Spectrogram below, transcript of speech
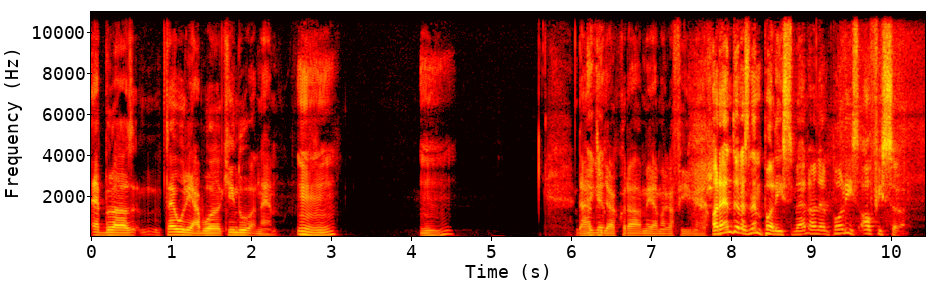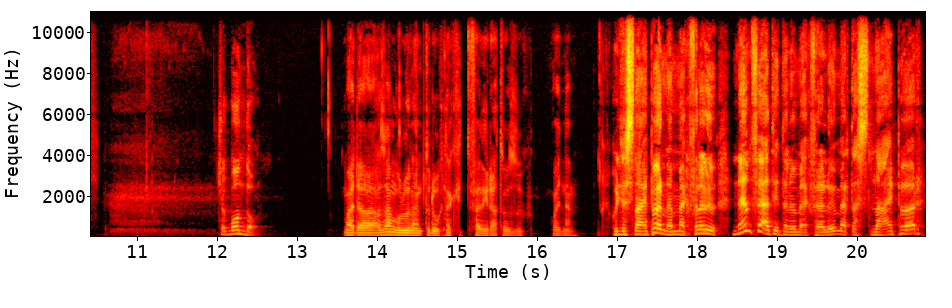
Ebből a teóriából kiindulva nem. Uh-huh. Uh-huh. De hát Igen. ugye akkor a male meg a female A sem. rendőr az nem policeman, hanem police officer. Csak mondom, Majd a- az angolul nem tudóknak itt feliratozzuk, vagy nem. hogy a sniper nem megfelelő. Nem feltétlenül megfelelő, mert a sniper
